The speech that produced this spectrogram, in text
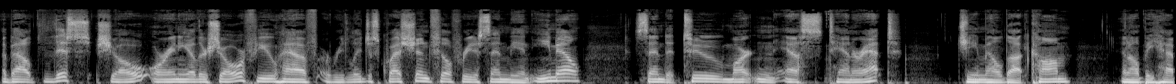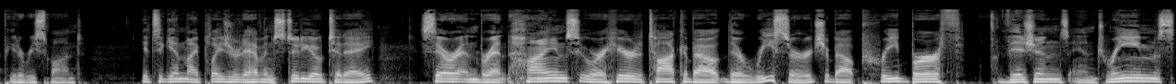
about this show or any other show, or if you have a religious question, feel free to send me an email. Send it to Martin S. Tanner at gmail.com, and I'll be happy to respond. It's again my pleasure to have in studio today Sarah and Brent Hinze, who are here to talk about their research about pre birth visions and dreams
